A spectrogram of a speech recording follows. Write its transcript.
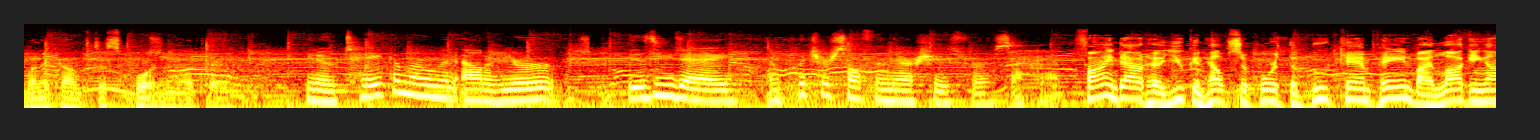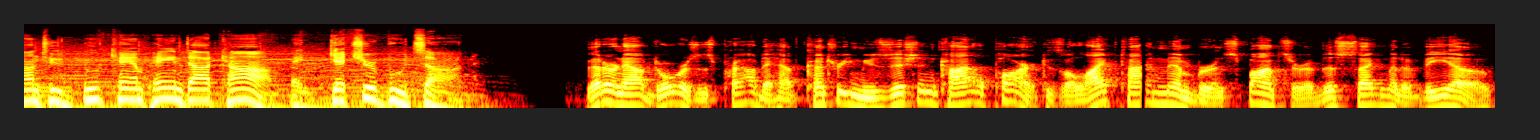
when it comes to supporting the military. You know, take a moment out of your busy day and put yourself in their shoes for a second. Find out how you can help support the Boot Campaign by logging on to bootcampaign.com and get your boots on. Veteran Outdoors is proud to have country musician Kyle Park as a lifetime member and sponsor of this segment of VO.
